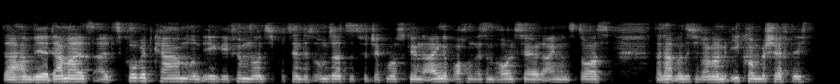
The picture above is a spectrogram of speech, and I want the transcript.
da haben wir damals, als Covid kam und irgendwie 95 Prozent des Umsatzes für Jack Wolfskin eingebrochen ist im Wholesale und eigenen Stores, dann hat man sich auf einmal mit E-Com beschäftigt.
